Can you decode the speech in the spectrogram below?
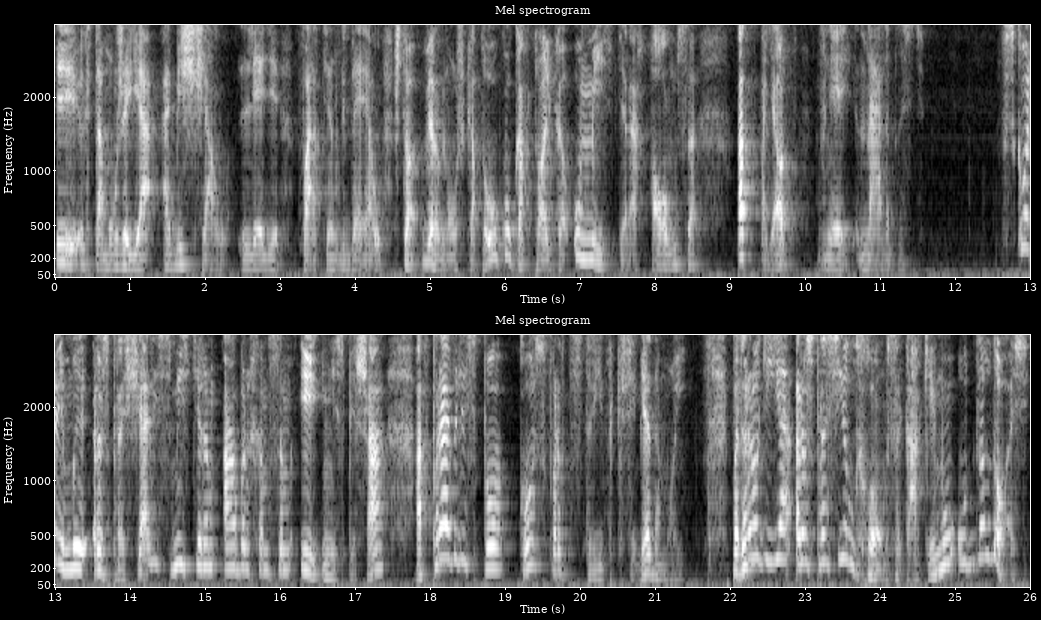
и к тому же я обещал леди Фартингдейл, что верну шкатулку, как только у мистера Холмса отпадет в ней надобность. Вскоре мы распрощались с мистером Абрахамсом и, не спеша, отправились по Косфорд-стрит к себе домой. По дороге я расспросил Холмса, как ему удалось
